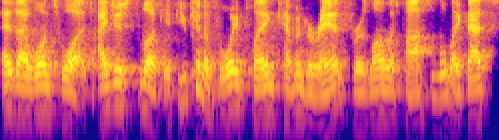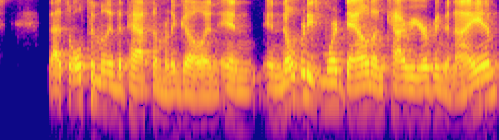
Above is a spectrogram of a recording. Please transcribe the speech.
as I once was. I just look if you can avoid playing Kevin Durant for as long as possible, like that's that's ultimately the path I'm going to go. And and and nobody's more down on Kyrie Irving than I am.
